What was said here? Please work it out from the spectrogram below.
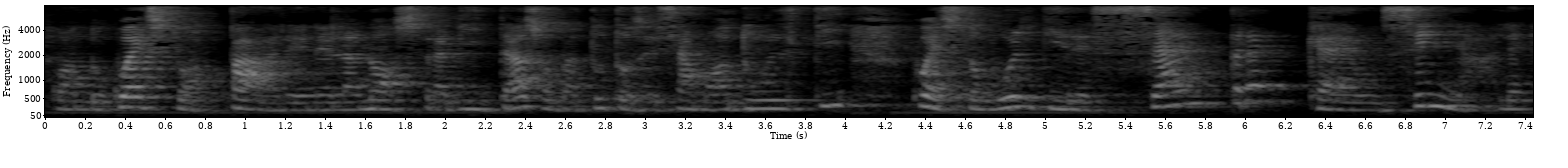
quando questo appare nella nostra vita, soprattutto se siamo adulti, questo vuol dire sempre che è un segnale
